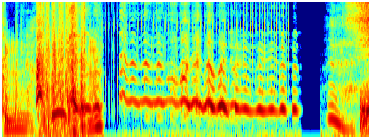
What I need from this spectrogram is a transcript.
Hmm.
